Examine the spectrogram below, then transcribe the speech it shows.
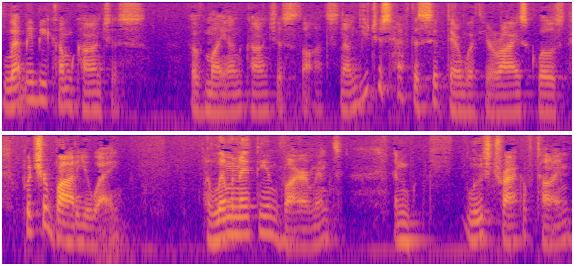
let me become conscious of my unconscious thoughts. Now, you just have to sit there with your eyes closed, put your body away, eliminate the environment, and lose track of time.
